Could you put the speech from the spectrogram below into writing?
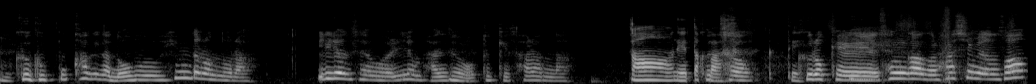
음. 그 극복하기가 너무 힘들었노라. 1년 세월, 1년 반 세월 어떻게 살았나. 아, 네, 딱 봐. 그쵸. 그때. 그렇게 생각을 하시면서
